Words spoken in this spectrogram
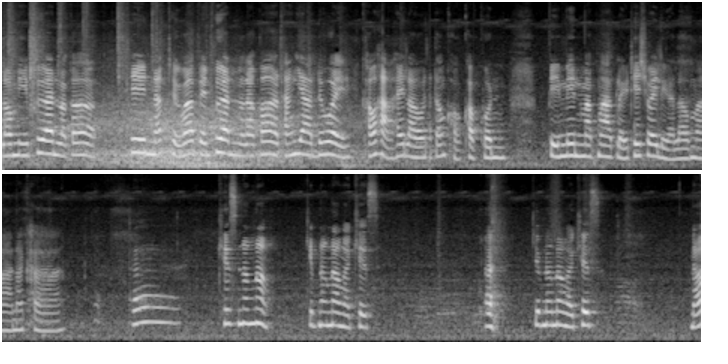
เรามีเพื่อนแล้วก็ที่นับถือว่าเป็นเพื่อนแล้วก็ทั้งญาติด้วย เขาหาให้เราต้องขอขอบคุณปีมินมาก ๆ เลยที่ช่วยเหลือเรามานะคะคิสนั่งนั่งกิบนั่งนั่งอะคิสกิบนั่งนั่งอะคิส no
